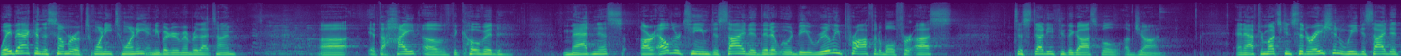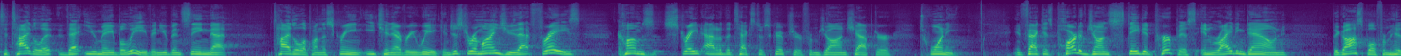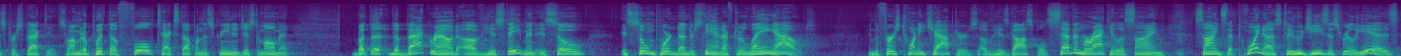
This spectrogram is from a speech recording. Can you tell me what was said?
Way back in the summer of 2020, anybody remember that time? Uh, at the height of the COVID madness, our elder team decided that it would be really profitable for us to study through the Gospel of John. And after much consideration, we decided to title it That You May Believe. And you've been seeing that title up on the screen each and every week. And just to remind you, that phrase comes straight out of the text of Scripture from John chapter 20. In fact, it's part of John's stated purpose in writing down the gospel from his perspective. So I'm going to put the full text up on the screen in just a moment. But the, the background of his statement is so, is so important to understand. After laying out in the first 20 chapters of his gospel seven miraculous sign, signs that point us to who Jesus really is,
